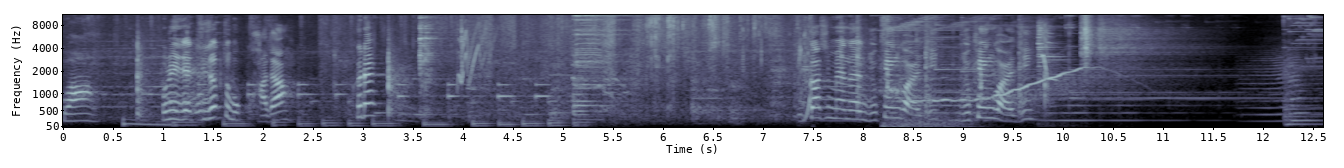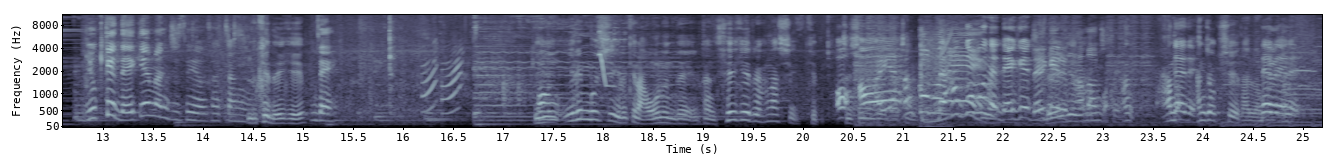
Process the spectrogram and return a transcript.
와. 우리 이제 디저트 먹고 가자. 그래. 입가시면은 육회인 거 알지? 육회인 거 알지? 육회 네개만 주세요, 사장님. 이렇게 네 개요? 네. 이게 1인분씩 이렇게 나오는데 일단 세 개를 하나씩 이렇게 드시는 아, 거 예, 한꺼번에. 네, 한꺼번에 네 개. 네네 개를 개를 다 한. 한, 한, 네네. 한 접시에 달라고 네네네.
